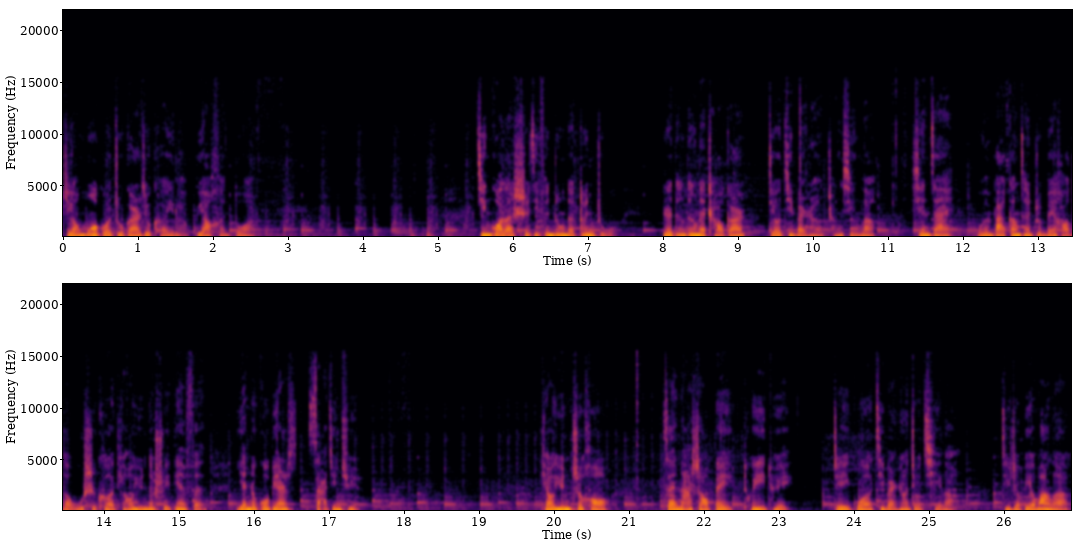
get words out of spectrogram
只要没过猪肝就可以了，不要很多。经过了十几分钟的炖煮，热腾腾的炒肝就基本上成型了。现在我们把刚才准备好的五十克调匀的水淀粉沿着锅边撒进去，调匀之后再拿勺背推一推，这一锅基本上就齐了。记着别忘了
